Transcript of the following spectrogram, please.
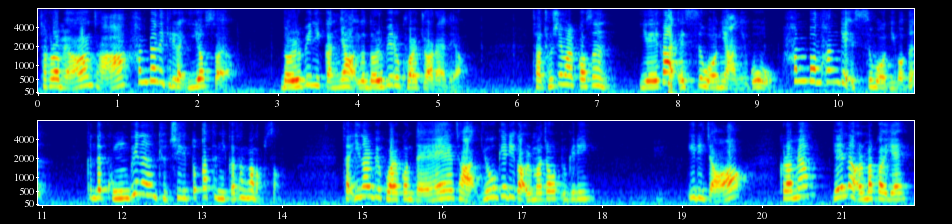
자 그러면 자 한 변의 길이가 2였어요. 넓이니까요. 이거 넓이를 구할 줄 알아야 돼요. 자 조심할 것은 얘가 S1이 아니고 한 번한게 S1이거든? 근데 공비는 규칙이 똑같으니까 상관없어 자 이 넓이 구할 건데 자 요 길이가 얼마죠? 요 길이? 1이죠. 그러면 얘는 얼마일까요 얘?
